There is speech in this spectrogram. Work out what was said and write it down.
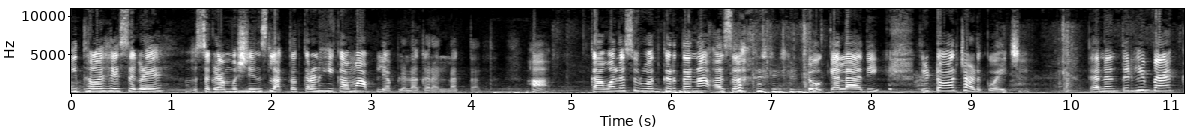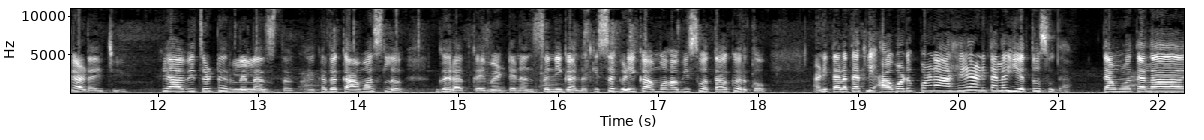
इथं हे सगळे सगळ्या मशीन्स लागतात. कारण ही कामं आपली आपल्याला करायला लागतात. हां कामाला सुरुवात करताना असं डोक्याला आधी ती टॉर्च अडकवायची. त्यानंतर ही बॅग काढायची. हे आवीचं ठरलेलं असतं. एखादं काम असलं घरात काही मेंटेनन्सचं निघालं की सगळी कामं आवी स्वतः करतो आणि त्याला त्यातली आवड पण आहे आणि त्याला येतं सुद्धा. त्यामुळं त्याला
